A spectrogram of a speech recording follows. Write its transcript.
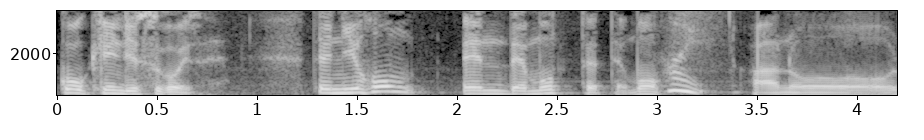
構金利すごいぜ。で、日本円で持ってても、はい、あの、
